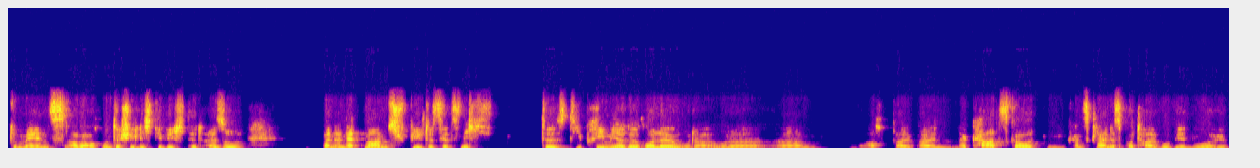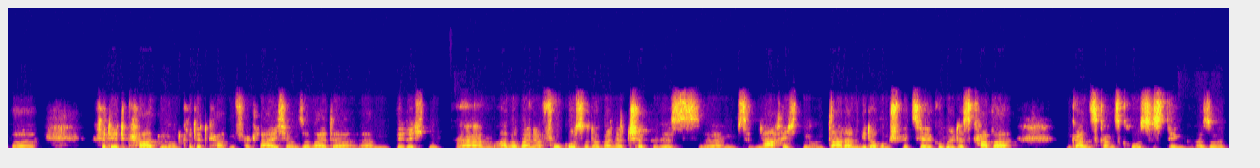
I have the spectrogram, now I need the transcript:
Domains aber auch unterschiedlich gewichtet. Also bei einer NetMoms spielt das jetzt nicht das, die primäre Rolle oder, oder ähm, auch bei, bei einer Card Scout, ein ganz kleines Portal, wo wir nur über Kreditkarten und Kreditkartenvergleiche und so weiter ähm, berichten. Ähm, aber bei einer Focus oder bei einer Chip ist, ähm, sind Nachrichten und da dann wiederum speziell Google Discover ein ganz, ganz großes Ding. Also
